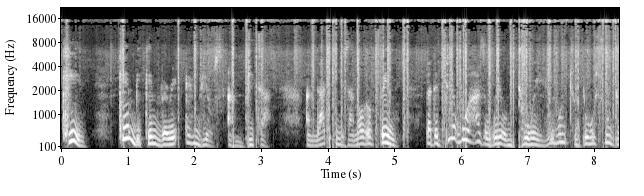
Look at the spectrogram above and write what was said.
Cain, Cain became very envious and bitter. And that is another thing that the devil has a way of doing, even to those who do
